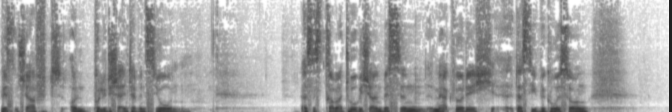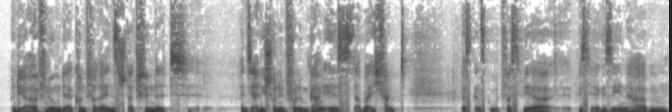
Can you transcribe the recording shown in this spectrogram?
Wissenschaft und politischer Intervention. Es ist dramaturgisch ein bisschen merkwürdig, dass die Begrüßung und die Eröffnung der Konferenz stattfindet, wenn sie eigentlich schon in vollem Gang ist. Aber ich fand das ganz gut, was wir bisher gesehen haben,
